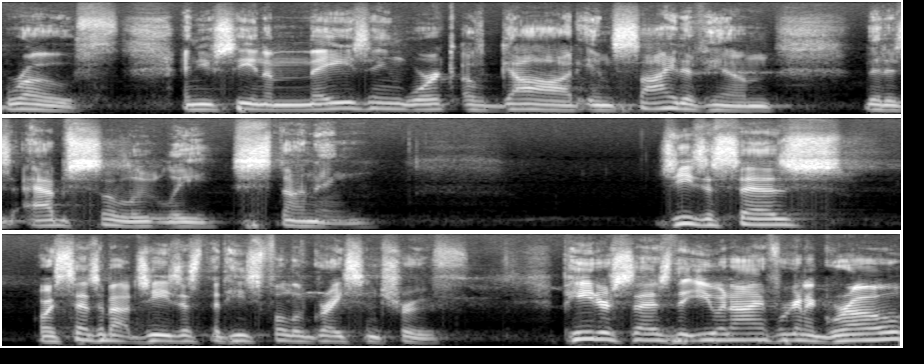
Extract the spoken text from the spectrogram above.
growth, and you see an amazing work of God inside of him that is absolutely stunning. Jesus says, or it says about Jesus that he's full of grace and truth. Peter says that you and I, if we're going to grow,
